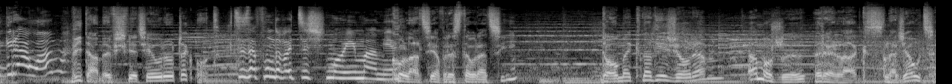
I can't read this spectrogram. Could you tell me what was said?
Wygrałam! Witamy w świecie Eurojackpot. Chcę zafundować coś mojej mamie. Kolacja w restauracji? Domek nad jeziorem? A może relaks na działce?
